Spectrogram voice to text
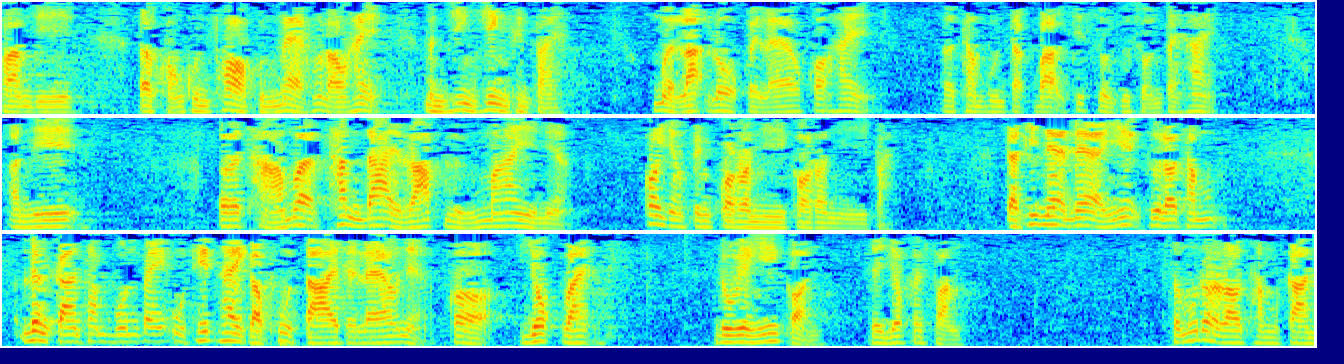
ความดีของคุณพ่อคุณแม่ของเราให้ มันยิ่งยิ่งขึ้นไป เมื่อละโลกไปแล้วก็ให้ทำบุญตักบาตรที่ส่วนกุศลไปให้ อันนี้ เออถามว่าท่านได้รับหรือไม่เนี่ย ก็ยังเป็นกรณีกรณีไป แต่ที่แน่ๆอย่างนี้คือเราทำเรื่องการทำบุญไปอุทิศให้กับผู้ตายไปแล้ว เนี่ย ก็ยกไว้ ดูอย่างนี้ก่อน จะยกให้ฟัง สมมุติว่าเราทำการ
